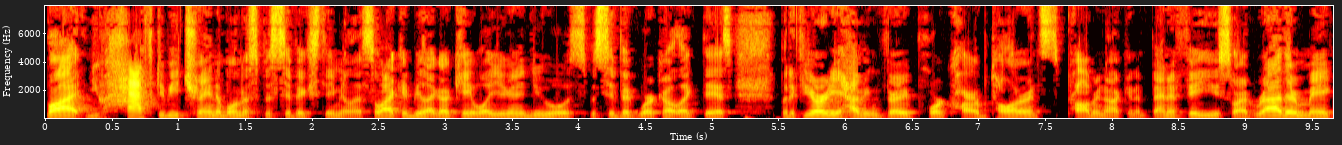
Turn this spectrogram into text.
but you have to be trainable in a specific stimulus. So I could be like, okay, well, you're going to do a specific workout like this, but if you're already having very poor carb tolerance, it's probably not going to benefit you. So I'd rather make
